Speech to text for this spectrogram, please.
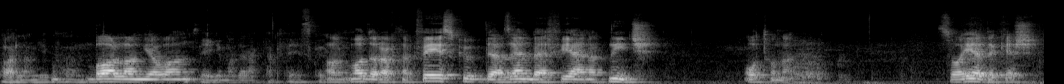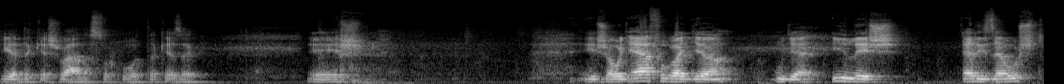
barlangja van. barlangja van, az égi madaraknak fészkük. a madaraknak fészkük, de az ember fiának nincs otthona. Szóval érdekes, érdekes válaszok voltak ezek. És, és ahogy elfogadja ugye Illés Elizeust,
